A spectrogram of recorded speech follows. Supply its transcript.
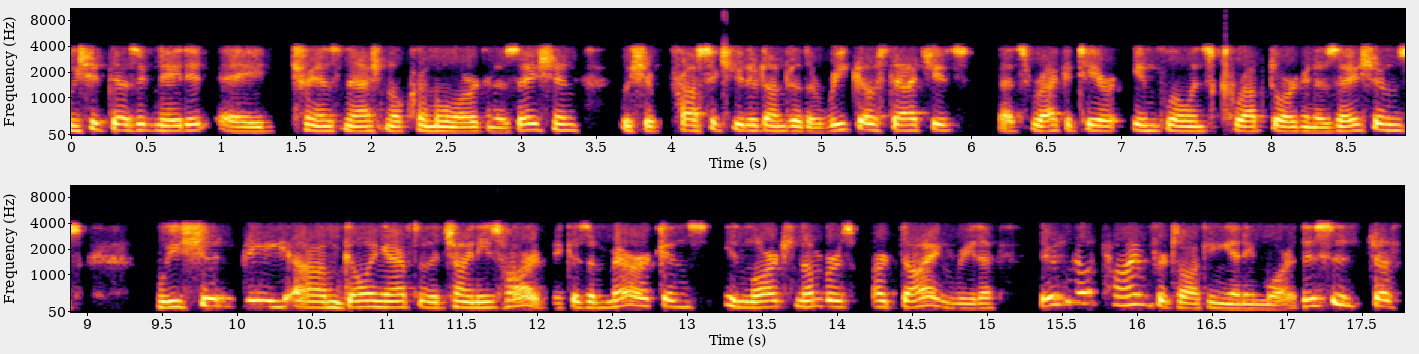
We should designate it a transnational criminal organization. We should prosecute it under the RICO statutes. That's racketeer influence corrupt organizations. We should be um, going after the Chinese hard because Americans in large numbers are dying, Rita. There's no time for talking anymore. This is just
